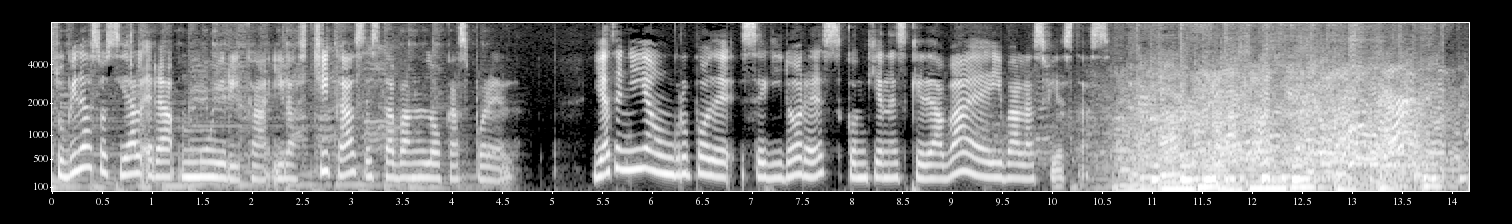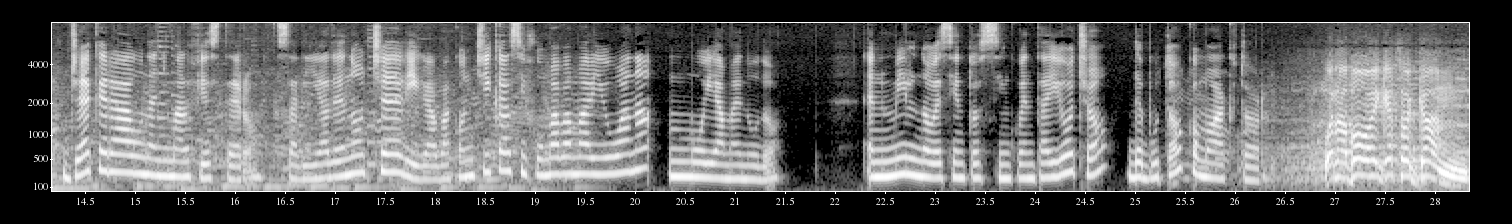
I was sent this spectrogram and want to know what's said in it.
Su vida social era muy rica y las chicas estaban locas por él. Ya tenía un grupo de seguidores con quienes quedaba e iba a las fiestas. Jack era un animal fiestero. Salía de noche, ligaba con chicas y fumaba marihuana muy a menudo. En 1958 debutó como actor. When a boy gets a gun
